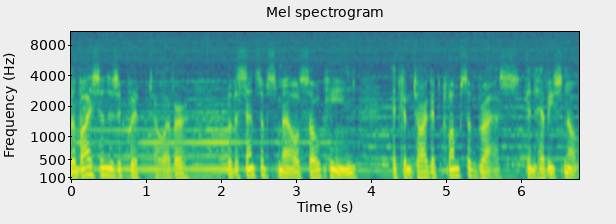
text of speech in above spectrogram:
The bison is equipped, however, with a sense of smell so keen it can target clumps of grass in heavy snow.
